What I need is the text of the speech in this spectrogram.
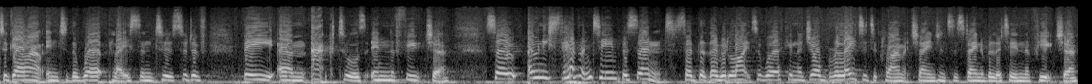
to go out into the workplace and to sort of be um, actors in the future. So only 17% said that they would like to work in a job related to climate change and sustainability in the future,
